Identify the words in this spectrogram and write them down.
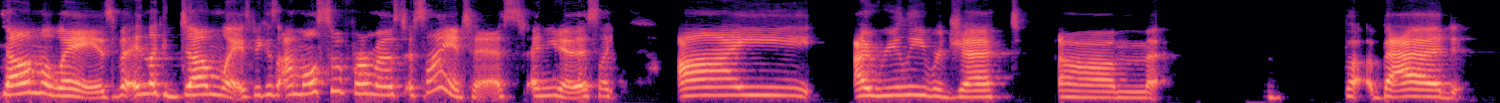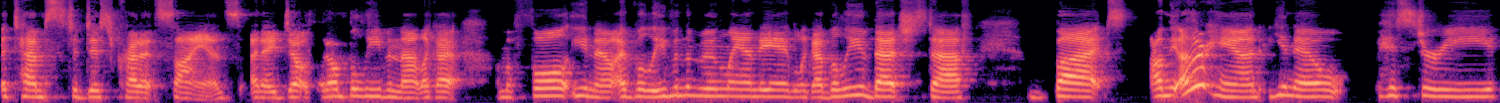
dumb ways but in like dumb ways because i'm also foremost a scientist and you know this like I I really reject um b- bad attempts to discredit science and i don't i don't believe in that. Like i i'm a full you know i believe in the moon landing like i believe that stuff. But on the other hand you know history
